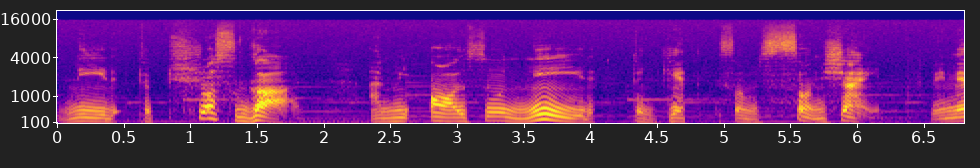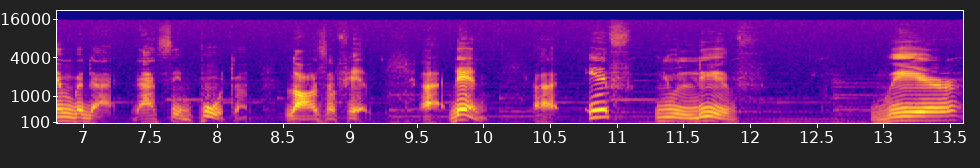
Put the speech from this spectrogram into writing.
need to trust God and we also need to get some sunshine. Remember that. That's important. Laws of health. Uh, then, uh, if you live where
